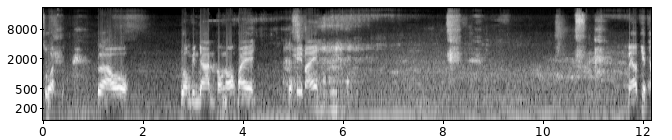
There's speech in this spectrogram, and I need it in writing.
สวดเพื่อเอาดวงวิญญาณของน้องไป โอเคไหมแล้วที่ท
